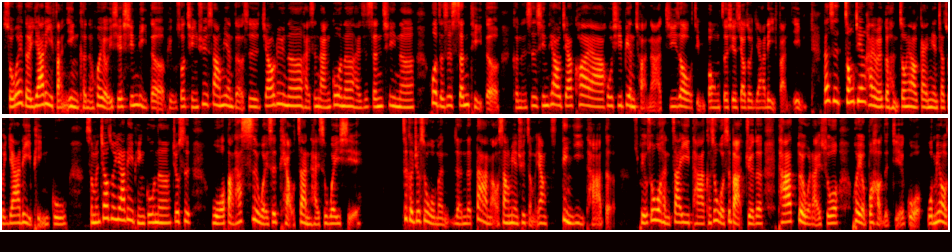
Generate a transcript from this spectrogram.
所谓的压力反应可能会有一些心理的，比如说情绪上面的是焦虑呢，还是难过呢，还是生气呢，或者是身体的，可能是心跳加快啊、呼吸变喘啊、肌肉紧绷，这些叫做压力反应。但是中间还有一个很重要的概念叫做压力评估。什么叫做压力评估呢？就是我把它视为是挑战还是威胁。这个就是我们人的大脑上面去怎么样定义它的。比如说我很在意他，可是我是把觉得他对我来说会有不好的结果，我没有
